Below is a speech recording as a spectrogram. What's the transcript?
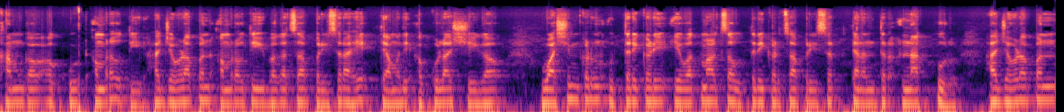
खामगाव अकूट अमरावती हा जेवढा पण अमरावती विभागाचा परिसर आहे त्यामध्ये अकोला शेगाव वाशिमकडून उत्तरेकडे यवतमाळचा उत्तरेकडचा परिसर त्यानंतर नागपूर हा जेवढा पण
